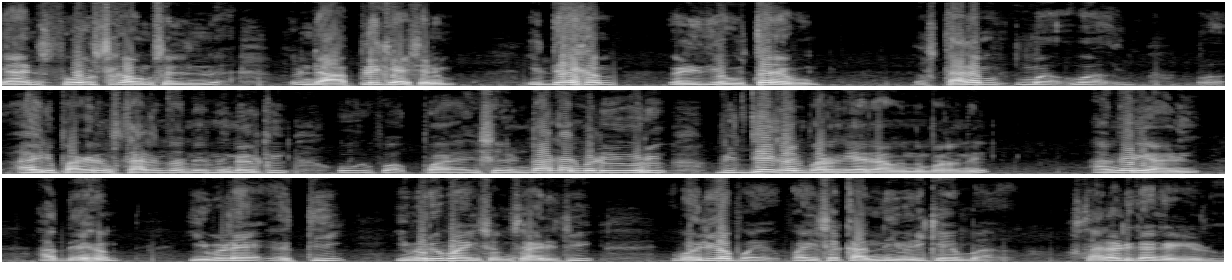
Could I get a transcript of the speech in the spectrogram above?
ഞാൻ സ്പോർട്സ് കൗൺസിലിന്റെ ആപ്ലിക്കേഷനും ഇദ്ദേഹം എഴുതിയ ഉത്തരവും സ്ഥലം അതിന് പകരം സ്ഥലം തന്നെ നിങ്ങൾക്ക് പൈസ ഉണ്ടാക്കാൻ വേണ്ടി ഒരു വിദ്യ ഞാൻ പറഞ്ഞു തരാമെന്നും പറഞ്ഞ് അങ്ങനെയാണ് അദ്ദേഹം ഇവിടെ എത്തി ഇവരുമായി സംസാരിച്ച് വലിയ പൈസ പൈസക്ക് അന്ന് ഇവർക്ക് സ്ഥലം എടുക്കാൻ കഴിയുള്ളൂ.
